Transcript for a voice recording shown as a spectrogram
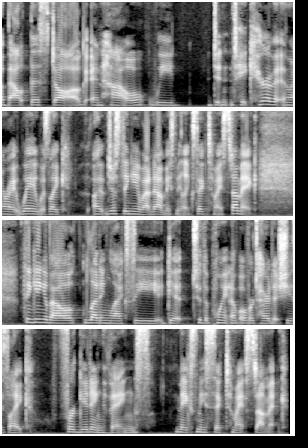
about this dog and how we didn't take care of it in the right way was like I, just thinking about it now makes me like sick to my stomach thinking about letting lexi get to the point of overtired that she's like forgetting things makes me sick to my stomach.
